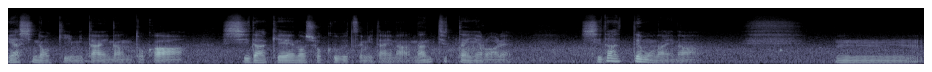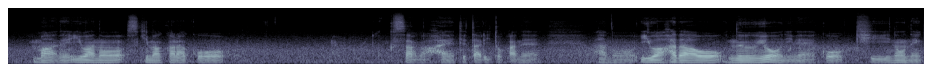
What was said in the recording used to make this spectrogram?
うヤシの木みたいなんとかシダ系の植物みたいな何て言ったんやろあれ。シダでもないな。うーんまあね岩の隙間からこう草が生えてたりとかねあの岩肌を縫うようにねこう木の根っ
